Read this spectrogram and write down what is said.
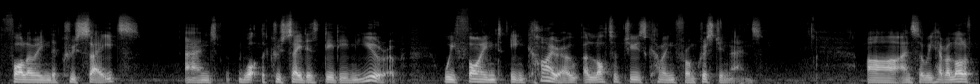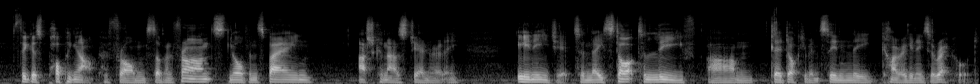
following the Crusades and what the Crusaders did in Europe, we find in Cairo a lot of Jews coming from Christian lands. Uh, and so we have a lot of figures popping up from southern France, northern Spain, Ashkenaz generally, in Egypt. And they start to leave um, their documents in the Cairo Geniza record.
